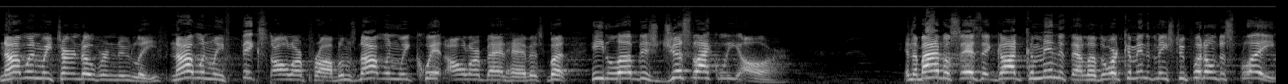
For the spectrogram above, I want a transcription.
not when we turned over a new leaf, not when we fixed all our problems, not when we quit all our bad habits, but He loved us just like we are. And the Bible says that God commendeth that love. The word commendeth means to put on display.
